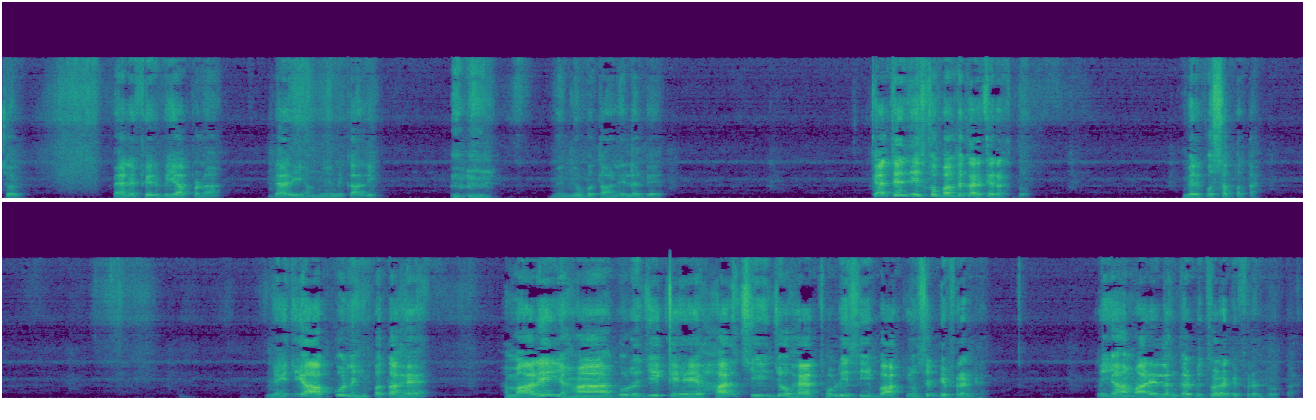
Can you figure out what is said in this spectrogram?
चलो मैंने फिर भी अपना डायरी हमने निकाली। मेन्यू बताने लगे। कहते हैं जी, इसको बंद करके रख दो। मेरे को सब पता है। नहीं जी, आपको नहीं पता है, हमारे यहाँ गुरु जी के हर चीज़ जो है थोड़ी सी बाकियों से डिफरेंट है। तो यहाँ हमारे लंगर भी थोड़ा डिफरेंट होता है।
